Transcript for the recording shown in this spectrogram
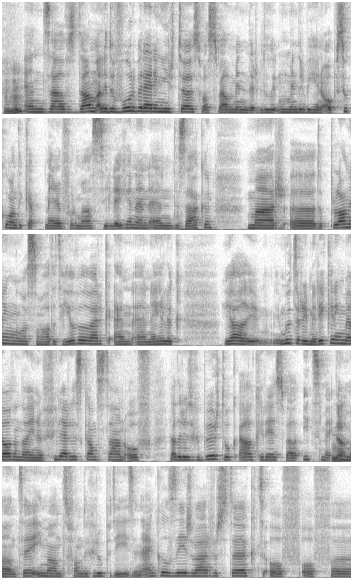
Mhm. En zelfs dan, allee, de voorbereiding hier thuis was wel minder. Ik bedoel, ik moet minder beginnen opzoeken, want ik heb mijn informatie liggen en, en de zaken. Maar eh, de planning was nog altijd heel veel werk. En, en eigenlijk, ja, je, moet er in rekening mee houden dat je in een file ergens kan staan. Of, ja, er is, gebeurt ook elke reis wel iets met Ja. iemand. Hè. Iemand van de groep die zijn enkel zeer zwaar verstuikt. Of... of eh,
